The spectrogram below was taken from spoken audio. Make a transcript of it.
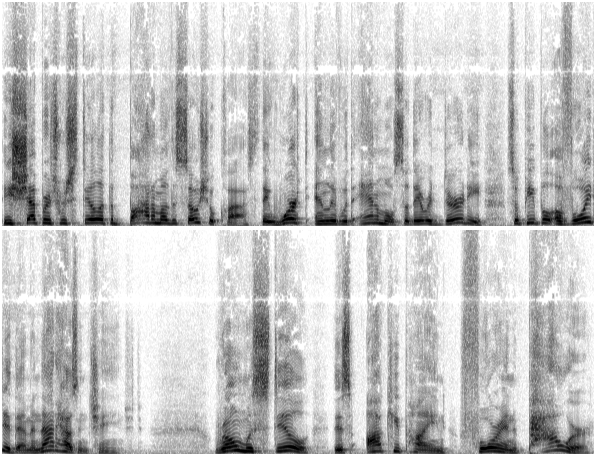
These shepherds were still at the bottom of the social class. They worked and lived with animals, so they were dirty, so people avoided them, and that hasn't changed. Rome was still this occupying foreign power,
